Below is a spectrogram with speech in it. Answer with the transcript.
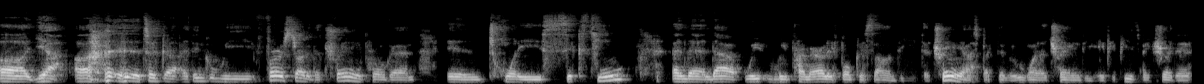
Uh, yeah, uh, it took. Uh, I think we first started the training program in 2016, and then that we we primarily focused on the the training aspect of it. We want to train the APPs, make sure they're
